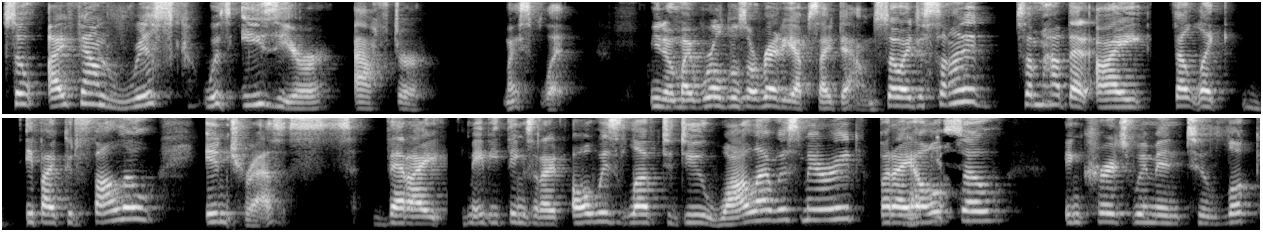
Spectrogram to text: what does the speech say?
so I found risk was easier after my split. You know, my world was already upside down. So I decided somehow that I felt like if I could follow interests that I maybe things that I'd always loved to do while I was married, but I also encouraged women to look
